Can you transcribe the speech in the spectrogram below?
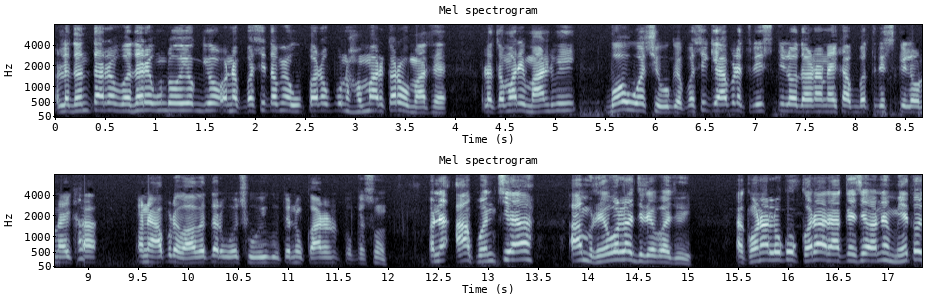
એટલે દંતાર વધારે ઊંડો યોગ્ય અને પછી તમે ઉપર ઉપર હમાર કરો માથે. એટલે તમારી માંડવી બહુ ઓછી ઉગે. પછી કે આપણે ત્રીસ કિલો દાણા નાખ્યા, બત્રીસ કિલો નાખ્યા અને આપણે વાવેતર ઓછું ઉગ્યું. તેનું કારણ તો કે શું? અને આ પંચ્યા આમ રેવલ જ રહેવા જોઈએ. આ ઘણા લોકો કરા રાખે છે અને મેં તો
